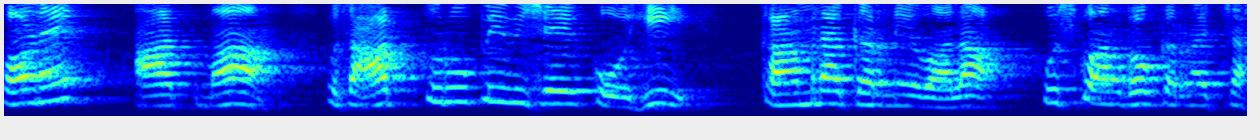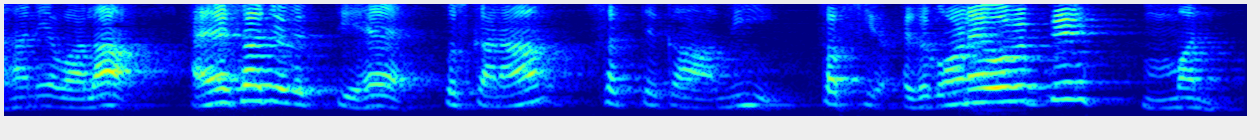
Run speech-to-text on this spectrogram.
कौन है? आत्मा। उस आत्मरूपी विषय को ही कामना करने वाला, उसको अनुभव करना चाहने वाला, ऐसा जो व्यक्ति है, उसका नाम सत्यकामी। तस्य, ऐसा कौन है वो व्यक्ति? मन।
